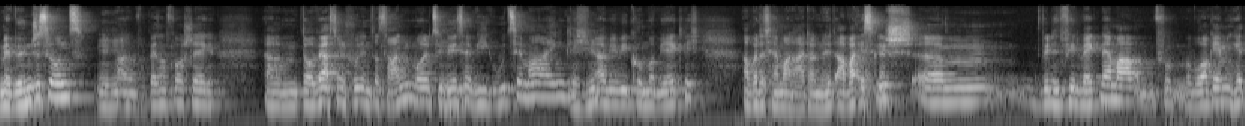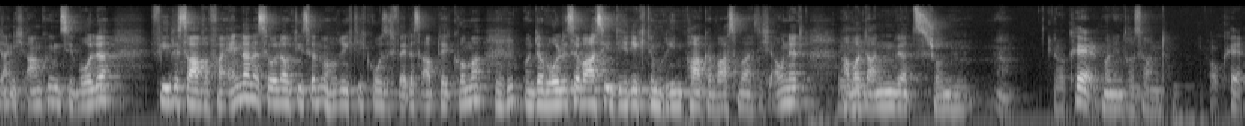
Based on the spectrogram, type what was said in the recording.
Wir wünschen es uns, mhm. also Verbesserungsvorschläge. Ähm, da wäre es schon interessant, mal zu mhm. wissen, wie gut sind wir eigentlich, mhm. ja, wie, wie kommen wir wirklich. Aber das haben wir leider nicht. Aber es okay. ist, ähm, will nicht viel wegnehmen, Wargaming hätte eigentlich angekündigt, sie wolle viele Sachen verändern. Es soll auch dieses Jahr noch ein richtig großes, fettes Update kommen. Mhm. Und da wollte sie was in die Richtung Rinparker, was weiß ich auch nicht. Mhm. Aber dann wird es schon ja, okay. mal interessant. Okay.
